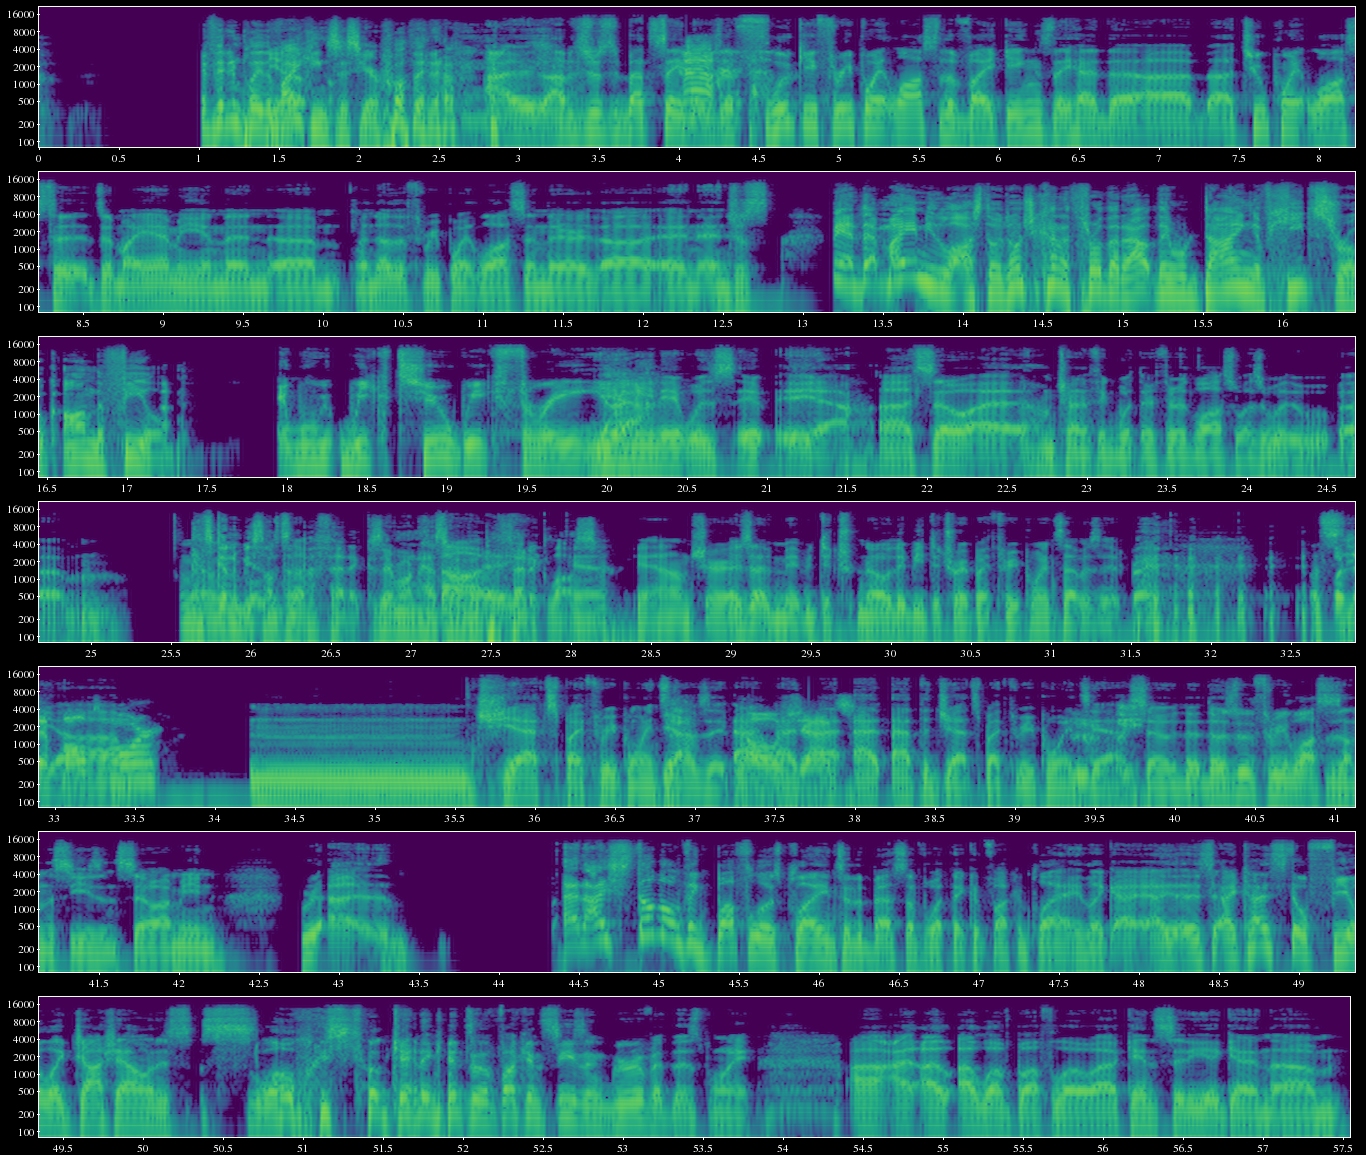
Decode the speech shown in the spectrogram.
If they didn't play the You know- Vikings this year, well, they'd have. I, I was just about to say there was a fluky three point loss to the Vikings. They had uh, a two point loss to, to Miami, and then um, another three point loss in there, uh, and and just Man, that Miami loss, though, don't you kind of throw that out? They were dying of heat stroke on the field. It- week two, week three. Yeah, Yeah. I mean it was it, yeah. Uh, so uh, I'm trying to think what their third loss was. Um, I mean, It's going to be something pathetic because everyone has to have Oh, a pathetic loss. Yeah, yeah, I'm sure. Is that maybe Detroit? No, they beat Detroit by three points. That was it, right? Let's Was see, it Baltimore? Um, mm, Jets by three points. Yeah. That was it. Oh, at, Jets. At, at, at the Jets by three points. Yeah. So th- those are the three losses on the season. So I mean, uh, and I still don't think Buffalo's playing to the best of what they could fucking play. Like I, I, I kind of still feel like Josh Allen is slowly still getting into the fucking season groove at this point. Uh, I, I, I love Buffalo. Uh, Kansas City again. Um,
